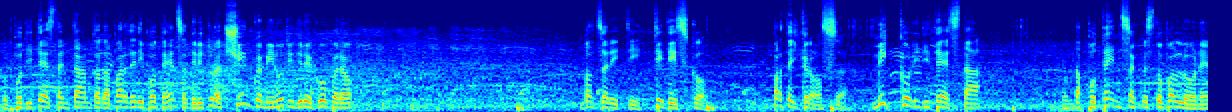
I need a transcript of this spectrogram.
Un po' di testa intanto da parte di Potenza addirittura 5 minuti di recupero. Balzaretti tedesco parte il cross. Miccoli di testa. Non dà potenza a questo pallone.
